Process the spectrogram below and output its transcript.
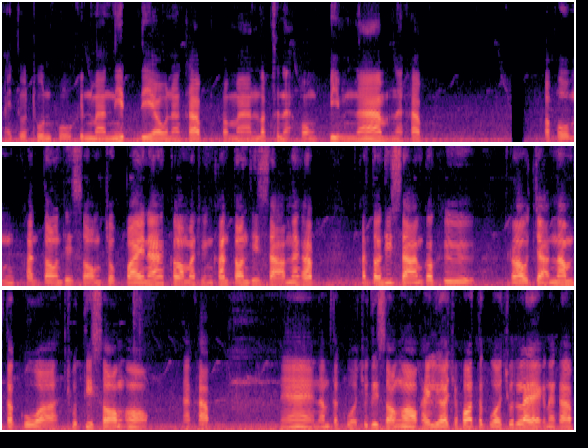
ให้ตัวทุ่นโผล่ขึ้นมานิดเดียวนะครับ ประมาณลักษณะของปิ่มน้ำนะครับครับผมขั้นตอนที่ 2 จบไปนะ ก็มาถึงขั้นตอนที่ 3 นะครับ ขั้นตอนที่ 3 ก็คือ เราจะนำตะกั่วชุดที่ 2 ออกนะครับแน่นำตะกั่วชุดที่ 2 ออกให้เหลือเฉพาะตะกั่วชุดแรกนะครับ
